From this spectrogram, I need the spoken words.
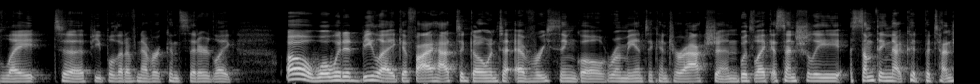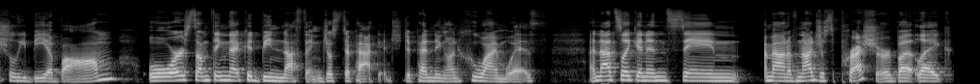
light to people that have never considered like, oh, what would it be like if I had to go into every single romantic interaction with like essentially something that could potentially be a bomb or something that could be nothing, just a package, depending on who I'm with. And that's like an insane amount of not just pressure, but like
